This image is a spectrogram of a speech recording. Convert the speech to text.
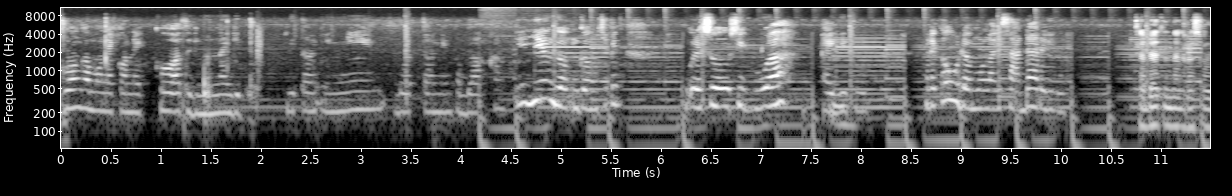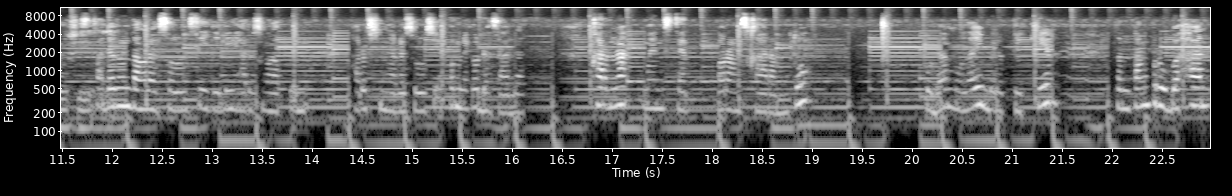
gua nggak mau neko-neko atau gimana gitu. Di tahun ini buat tahun yang ke belakang. Iya iya nggak nggak ngucapin resolusi gua kayak gitu. Mereka udah mulai sadar gitu. Sadar tentang resolusi. Sadar tentang resolusi jadi harus ngelakuin harus punya resolusi apa mereka udah sadar. Karena mindset orang sekarang tuh udah mulai berpikir tentang perubahan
